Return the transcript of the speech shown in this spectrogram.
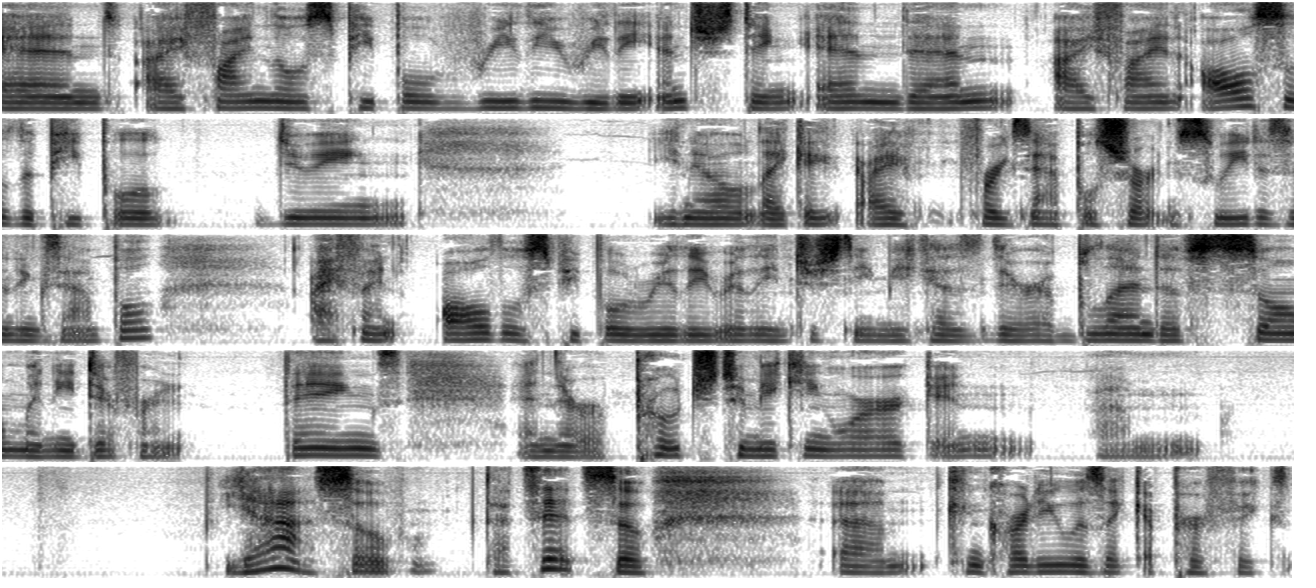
and I find those people really really interesting and then I find also the people doing you know, like I, I, for example, short and sweet as an example. I find all those people really, really interesting because they're a blend of so many different things and their approach to making work. And um, yeah, so that's it. So um, Concordia was like a perfect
